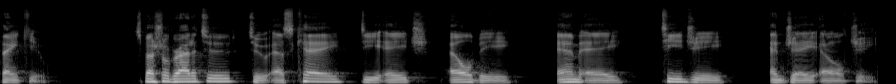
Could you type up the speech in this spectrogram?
Thank you. Special gratitude to SK, DH, LB, MA, TG, and JLG.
